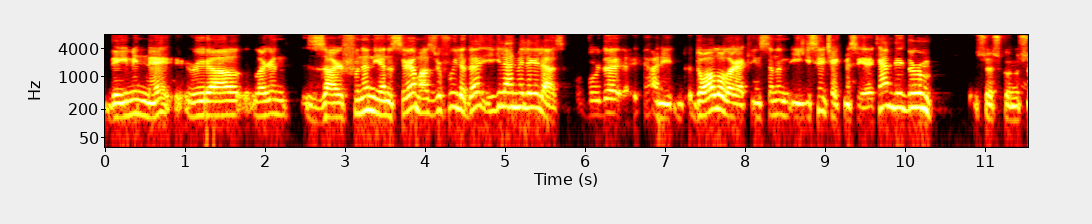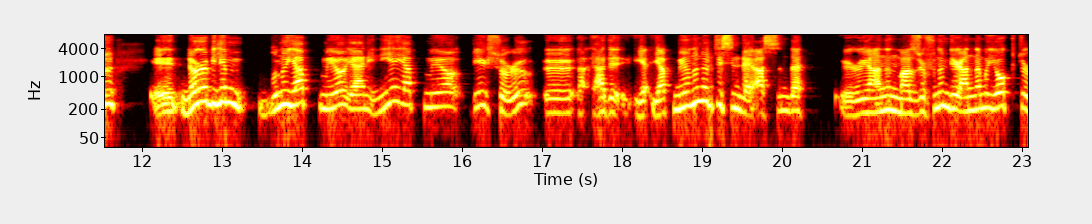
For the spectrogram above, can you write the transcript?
deyiminle rüyaların zarfının yanı sıra mazrufuyla da ilgilenmeleri lazım. Burada hani doğal olarak insanın ilgisini çekmesi gereken bir durum söz konusu. E, nörobilim bunu yapmıyor. Yani niye yapmıyor bir soru. E, hadi yapmıyor'nun ötesinde aslında rüyanın mazrufunun bir anlamı yoktur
